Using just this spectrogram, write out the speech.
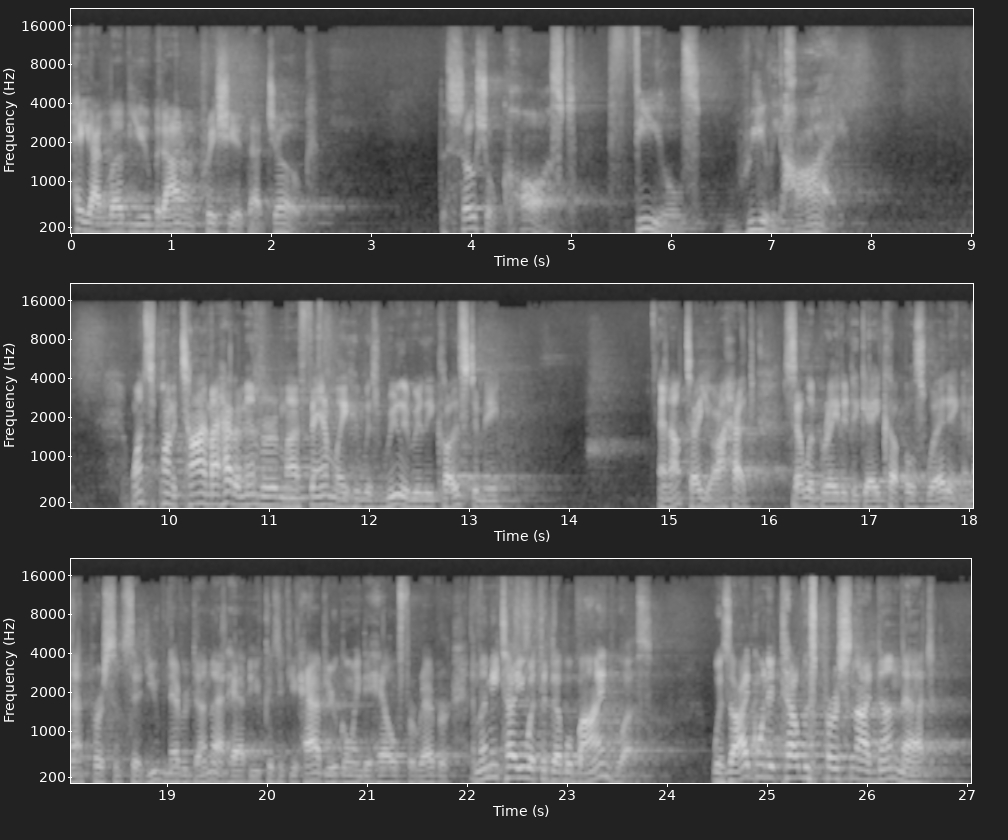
hey, I love you, but I don't appreciate that joke. The social cost feels really high. Once upon a time, I had a member of my family who was really, really close to me. And I'll tell you, I had celebrated a gay couple's wedding, and that person said, You've never done that, have you? Because if you have, you're going to hell forever. And let me tell you what the double bind was. Was I going to tell this person I'd done that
